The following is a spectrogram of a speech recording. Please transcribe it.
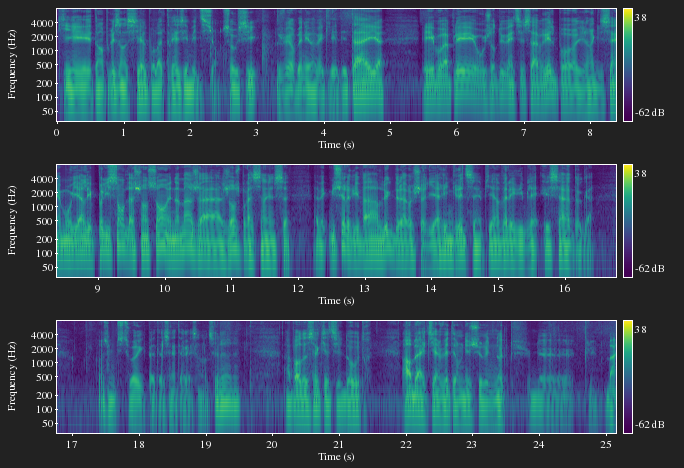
qui est en présentiel pour la 13e édition. Ça aussi, je vais revenir avec les détails. Et vous rappelez, aujourd'hui, 26 avril, pour, j'en glissais un mot hier, les polissons de la chanson, un hommage à Georges Brassens, avec Michel Rivard, Luc de la Rochelière, Ingrid Saint-Pierre, Valérie Blais et Sarah Doga. C'est une petite soirée qui peut être assez intéressante, c'est là, là. À part de ça, qu'y a-t-il d'autre? Ah ben tiens, je vais terminer sur une note ben,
